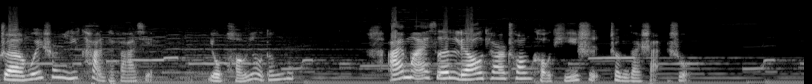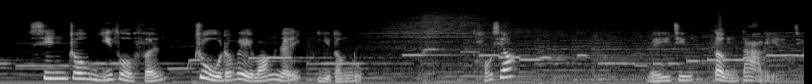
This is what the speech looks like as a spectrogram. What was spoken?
转回身一看，才发现。有朋友登录，MSN 聊天窗口提示正在闪烁。心中一座坟，住着未亡人已登录。桃香？维京瞪大了眼睛。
